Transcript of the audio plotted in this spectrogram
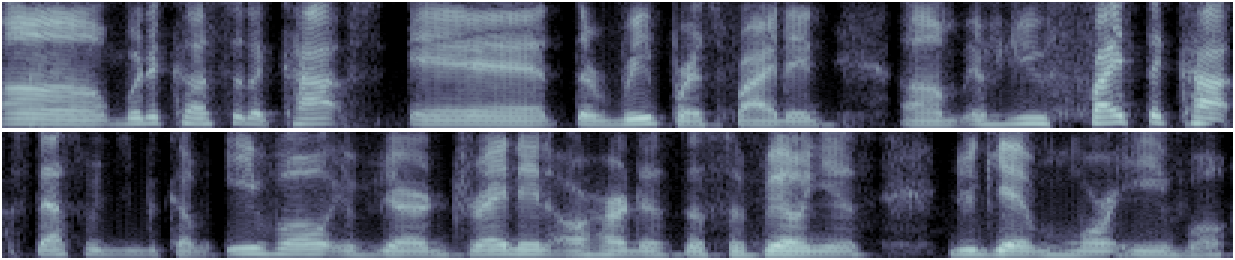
um, when it comes to the cops and the Reapers fighting, um, if you fight the cops, that's when you become evil. If you're draining or hurting the civilians, you get more evil.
